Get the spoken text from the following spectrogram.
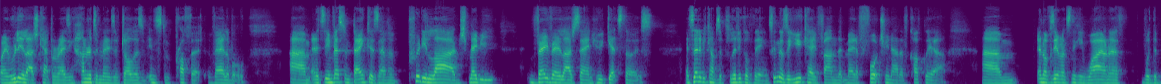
or in really large capital raising hundreds of millions of dollars of instant profit available. Um, and it's the investment bankers have a pretty large, maybe very, very large say in who gets those. And so then it becomes a political thing. So I think there was a UK fund that made a fortune out of Cochlear. Um, and obviously everyone's thinking, why on earth would the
